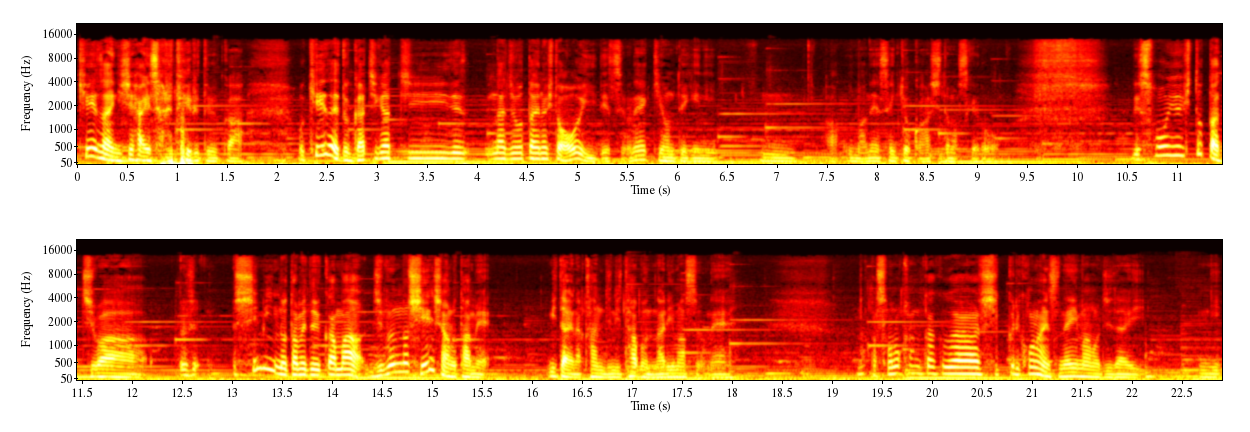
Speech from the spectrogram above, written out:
経済に支配されているというか経済とガチガチな状態の人は多いですよね基本的に、うん、あ今ね選挙区走ってますけどでそういう人たちは市民のためというかまあ自分の支援者のためみたいな感じに多分なりますよね。なんかその感覚がしっくりこないですね今の時代に。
